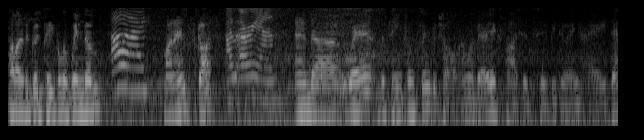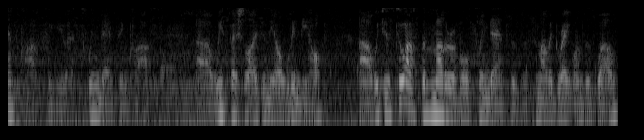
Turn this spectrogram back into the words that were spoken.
Hello, the good people of Wyndham. Hi, My name's Scott, I'm Arrianne. and uh, we're the team from Swing Patrol, and we're very excited to be doing a dance class for you, a swing dancing class. Uh, we specialize in the old Lindy Hop, uh, which is to us the mother of all swing dances. There's some other great ones as well,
